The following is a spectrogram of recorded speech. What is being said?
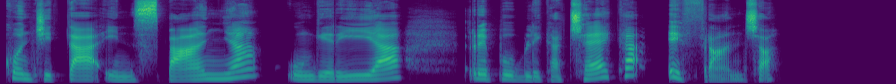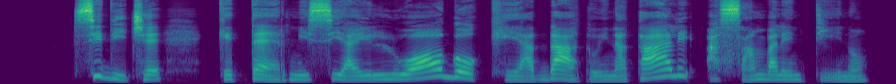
con città in Spagna, Ungheria, Repubblica Ceca e Francia. Si dice che Terni sia il luogo che ha dato i natali a San Valentino,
